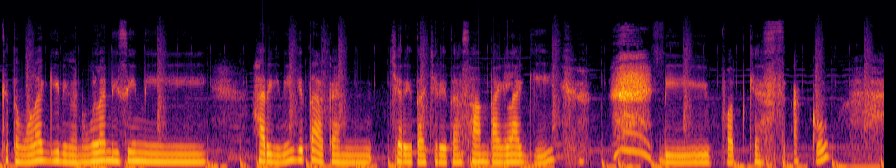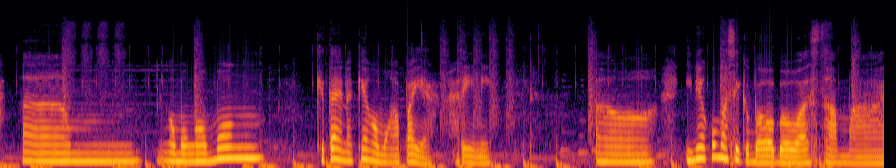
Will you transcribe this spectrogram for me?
ketemu lagi dengan Wulan di sini. Hari ini kita akan cerita-cerita santai lagi di podcast aku. Um, ngomong-ngomong, kita enaknya ngomong apa ya hari ini? Uh, ini aku masih ke bawah-bawah sama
